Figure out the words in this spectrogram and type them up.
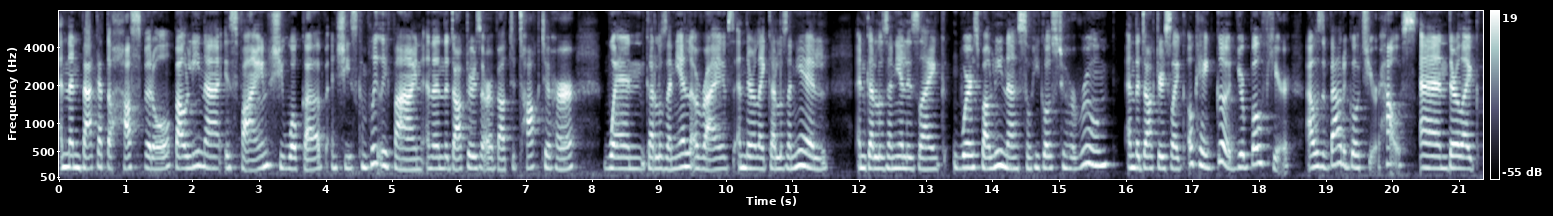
And then back at the hospital, Paulina is fine. She woke up and she's completely fine. And then the doctors are about to talk to her when Carlos Daniel arrives, and they're like, Carlos Daniel, and Carlos Daniel is like, Where's Paulina? So he goes to her room. And the doctor's like, Okay, good. You're both here. I was about to go to your house. And they're like,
